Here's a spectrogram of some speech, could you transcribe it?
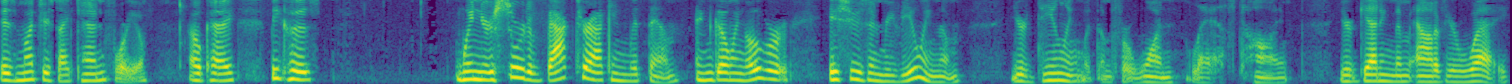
as much as I can for you, okay? Because when you're sort of backtracking with them and going over issues and reviewing them, you're dealing with them for one last time. You're getting them out of your way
